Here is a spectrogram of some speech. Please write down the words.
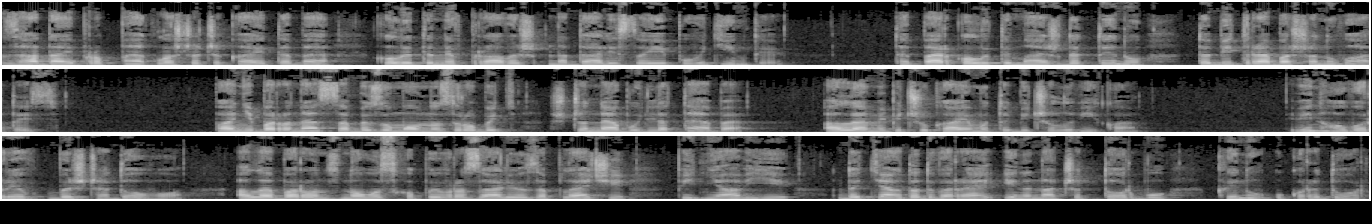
Згадай про пекло, що чекає тебе, коли ти не вправиш надалі своєї поведінки. Тепер, коли ти маєш дитину, тобі треба шануватись. Пані баронеса безумовно зробить щонебудь для тебе, але ми підшукаємо тобі чоловіка. Він говорив би ще довго, але барон знову схопив Розалію за плечі, підняв її, дотяг до дверей і, неначе торбу, кинув у коридор.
